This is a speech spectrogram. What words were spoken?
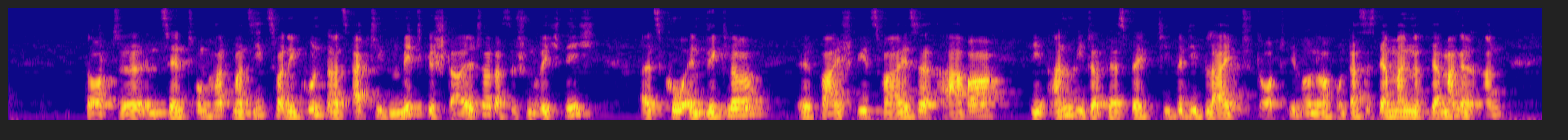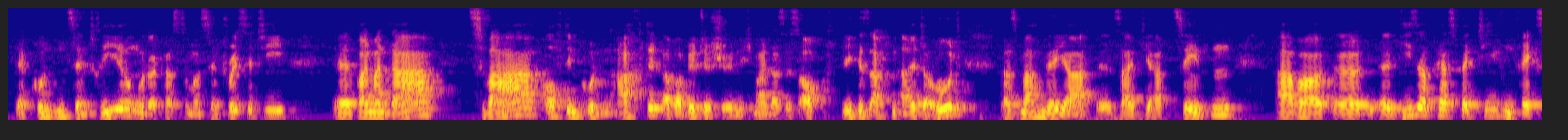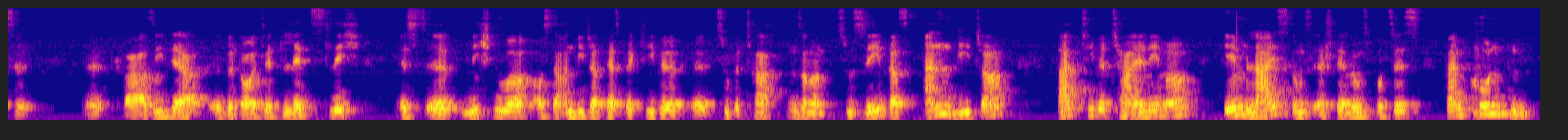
dort äh, im Zentrum hat. Man sieht zwar den Kunden als aktiven Mitgestalter, das ist schon richtig, als Co-Entwickler äh, beispielsweise, aber die Anbieterperspektive, die bleibt dort immer noch. Und das ist der Mangel, der Mangel an der Kundenzentrierung oder Customer Centricity, äh, weil man da zwar auf den Kunden achtet, aber bitteschön, ich meine, das ist auch, wie gesagt, ein alter Hut. Das machen wir ja äh, seit Jahrzehnten. Aber äh, dieser Perspektivenwechsel äh, quasi, der bedeutet letztlich, es äh, nicht nur aus der Anbieterperspektive äh, zu betrachten, sondern zu sehen, dass Anbieter aktive Teilnehmer im Leistungserstellungsprozess beim Kunden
